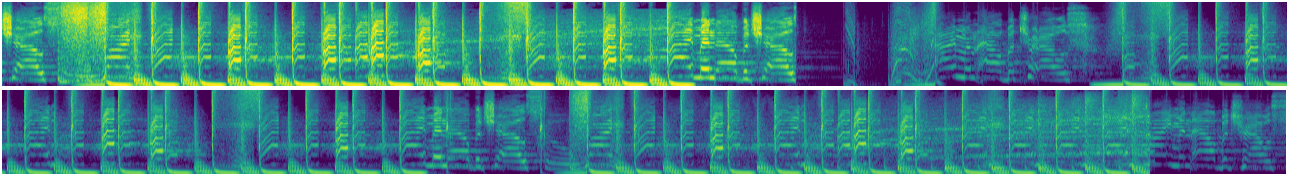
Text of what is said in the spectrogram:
Chelsea. I'm an albatross. I'm an albatross. I'm, I'm an albatross. I'm, I'm an albatross.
